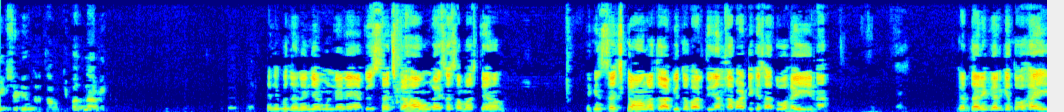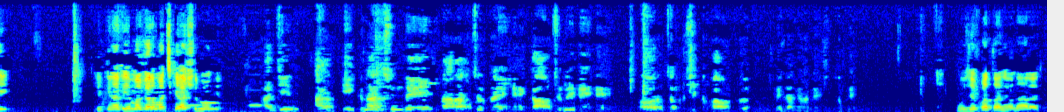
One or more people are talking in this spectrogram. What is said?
एक षड्यंत्र था उनकी बदनामी। देखो धनंजय मुंडे ने अभी सच कहा होगा ऐसा समझते हम। लेकिन सच कहा होगा तो अभी तो भारतीय जनता पार्टी के साथ वो है ही ना। गद्दारी करके तो है ही। लेकिन अभी मगरमच्छ के अश्रु होंगे। अजीत एकनाथ शिंदे नाराज़ चल रहे हैं गाँव चले गए हैं और चंद्रशेखर घूमने जाने वाले हैं। मुझे पता नहीं वो नाराज़ है।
